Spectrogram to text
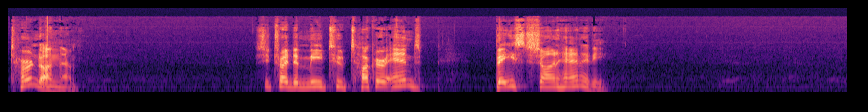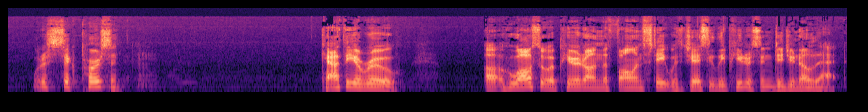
turned on them. She tried to Me Too Tucker and based Sean Hannity. What a sick person. Kathy Areu, uh, who also appeared on The Fallen State with Jesse Lee Peterson. Did you know that?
